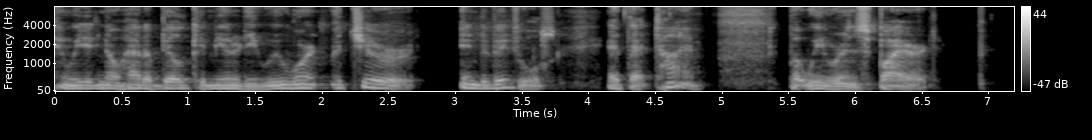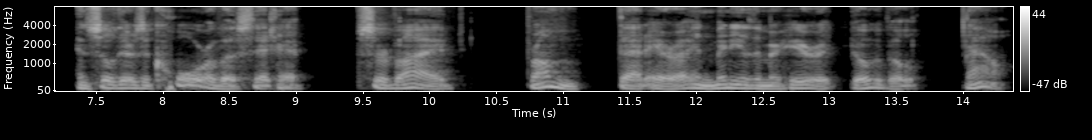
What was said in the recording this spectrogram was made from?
and we didn't know how to build community. We weren't mature individuals at that time, but we were inspired. And so there's a core of us that have survived from that era, and many of them are here at Yogaville now.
